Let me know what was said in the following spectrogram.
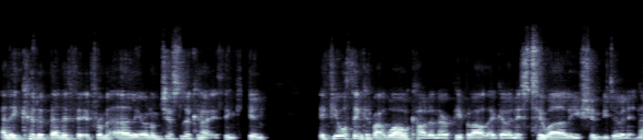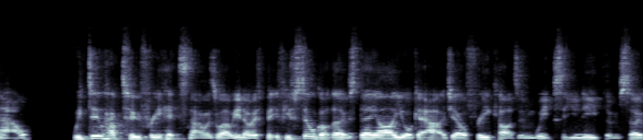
and they could have benefited from it earlier. And I'm just looking at it thinking, if you're thinking about wildcard and there are people out there going, it's too early, you shouldn't be doing it now. We do have two free hits now as well. You know, if, if you've still got those, they are your get out of jail free cards in weeks that you need them. So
